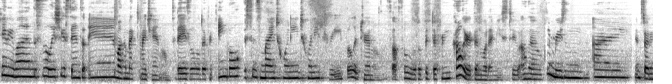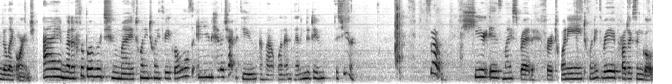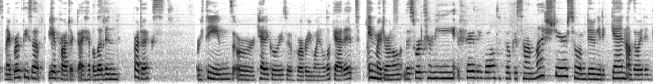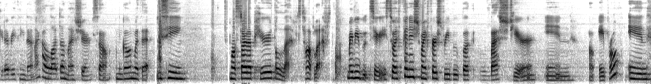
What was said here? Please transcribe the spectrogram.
Hey everyone, this is Alisha Costanzo and welcome back to my channel. Today is a little different angle. This is my 2023 bullet journal. It's also a little bit different color than what I'm used to, although for some reason I am starting to like orange. I am going to flip over to my 2023 goals and have a chat with you about what I'm planning to do this year. So, here is my spread for 2023 projects and goals. And I broke these up via project. I have 11 projects or themes or categories or however you want to look at it in my journal. This worked for me fairly well to focus on last year, so I'm doing it again, although I didn't get everything done. I got a lot done last year, so I'm going with it. You see, I'll start up here at the left, top left, my reboot series. So I finished my first reboot book last year in oh, April, and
